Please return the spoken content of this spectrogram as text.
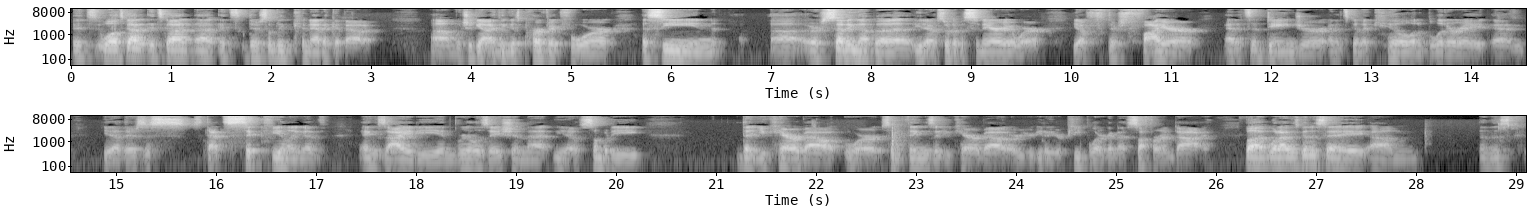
It's well. It's got. It's got. Uh, it's there's something kinetic about it, um, which again I think is perfect for a scene uh, or setting up a you know sort of a scenario where you know f- there's fire and it's a danger and it's going to kill and obliterate and you know there's this that sick feeling of anxiety and realization that you know somebody that you care about or some things that you care about or you know your people are going to suffer and die. But what i was going to say um, and this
